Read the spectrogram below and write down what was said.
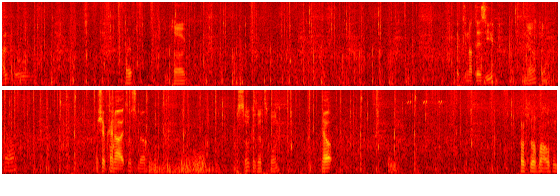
Hallo. Guten Tag. Sagt ihr nach der Sie? Ja, klar. Ja. Ich habe keine Items mehr. Bist zurückgesetzt worden. Ja. Hast du noch mal außen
